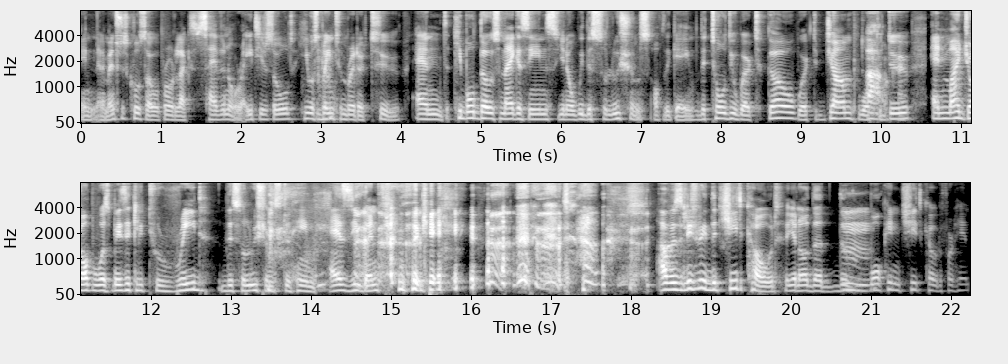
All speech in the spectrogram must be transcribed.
in elementary school, so I was probably like seven or eight years old. He was playing Tomb Raider 2, and he bought those magazines, you know, with the solutions of the game. They told you where to go, where to jump, what Ah, to do. And my job was basically to read the solutions to him as he went through the game. I was literally the cheat code, you know, the, the Mm. walking cheat code for him.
